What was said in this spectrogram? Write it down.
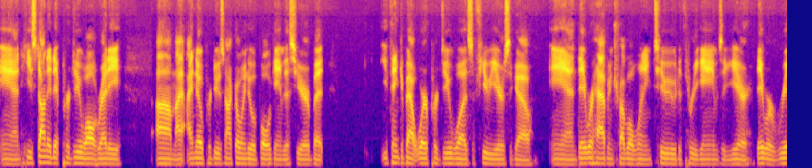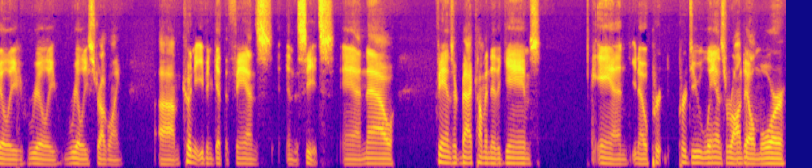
and he's done it at Purdue already. Um, I, I know Purdue's not going to a bowl game this year, but you think about where Purdue was a few years ago, and they were having trouble winning two to three games a year. They were really, really, really struggling. Um, couldn't even get the fans in the seats, and now fans are back coming to the games. And you know, Purdue lands Rondale Moore,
